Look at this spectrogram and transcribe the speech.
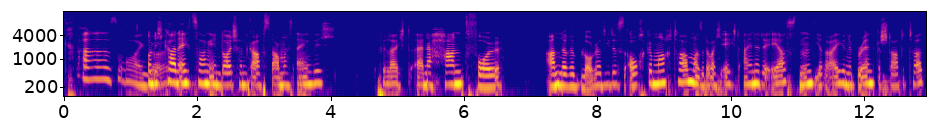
Krass, oh mein Gott. Und ich kann echt sagen, in Deutschland gab es damals eigentlich vielleicht eine Handvoll andere Blogger, die das auch gemacht haben. Also da war ich echt eine der ersten, die ihre eigene Brand gestartet hat.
